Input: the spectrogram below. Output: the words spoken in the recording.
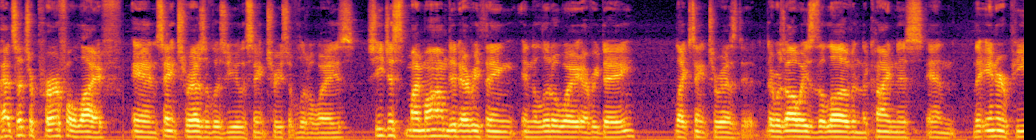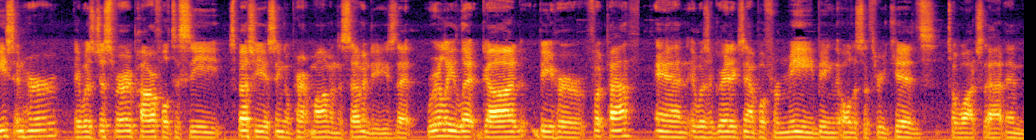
had such a prayerful life and Saint Therese of Lisieux, the Saint Teresa of Little Ways. She just my mom did everything in a little way every day like Saint Therese did. There was always the love and the kindness and the inner peace in her. It was just very powerful to see, especially a single parent mom in the 70s, that really let God be her footpath. And it was a great example for me, being the oldest of three kids, to watch that. And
